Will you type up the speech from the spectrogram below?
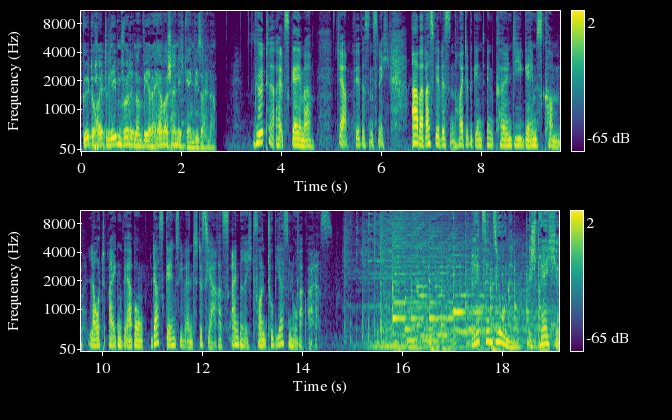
Goethe heute leben würde, dann wäre er wahrscheinlich Game Designer. Goethe als Gamer. Tja, wir wissen es nicht. Aber was wir wissen, heute beginnt in Köln die Gamescom. Laut Eigenwerbung das Games-Event des Jahres. Ein Bericht von Tobias Nowak war das. Rezensionen, Gespräche,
